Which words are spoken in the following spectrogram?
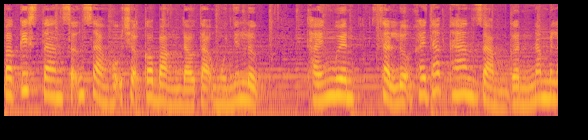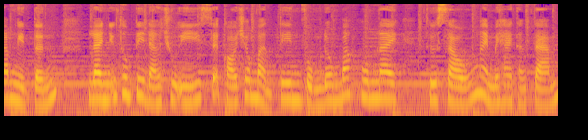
Pakistan sẵn sàng hỗ trợ Cao Bằng đào tạo nguồn nhân lực. Thái Nguyên, sản lượng khai thác than giảm gần 55.000 tấn là những thông tin đáng chú ý sẽ có trong bản tin vùng Đông Bắc hôm nay, thứ Sáu ngày 12 tháng 8.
